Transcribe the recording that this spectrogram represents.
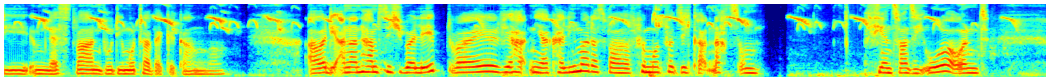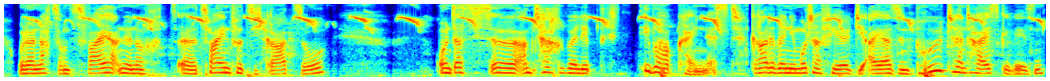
die im Nest waren, wo die Mutter weggegangen war. Aber die anderen haben es nicht überlebt, weil wir hatten ja Kalima, das war 45 Grad nachts um 24 Uhr und oder nachts um zwei hatten wir noch äh, 42 Grad so. Und das äh, am Tag überlebt überhaupt kein Nest. Gerade wenn die Mutter fehlt, die Eier sind brütend heiß gewesen.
